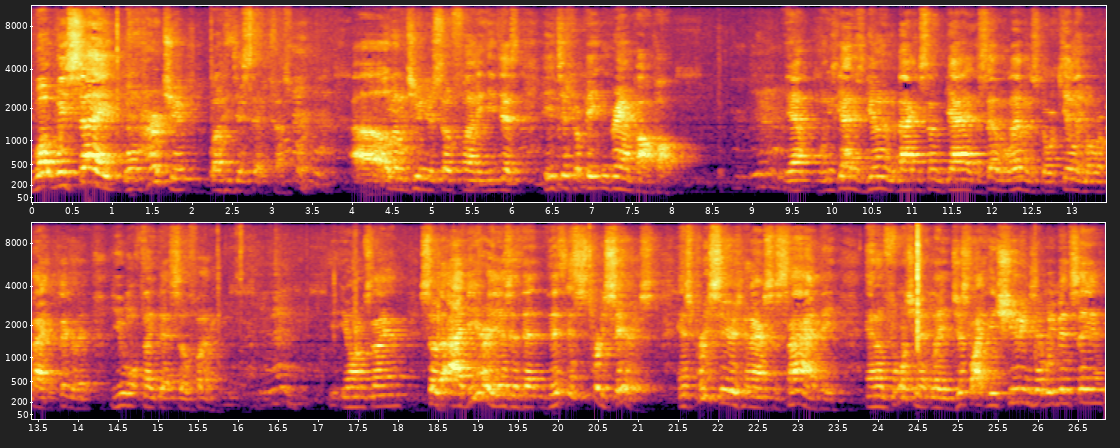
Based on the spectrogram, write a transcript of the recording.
What we say won't hurt you. Well, he just said a cuss word. Oh, little Junior's so funny. He just he's just repeating Grandpa Paul. Yeah, when he's got his gun in the back of some guy at the 7-Eleven store killing him over a pack of cigarettes, you won't think that's so funny. You know what I'm saying? So the idea is, is that this, this is pretty serious. And it's pretty serious in our society. And unfortunately, just like these shootings that we've been seeing,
